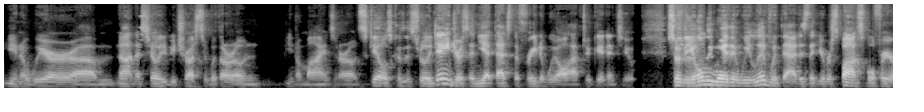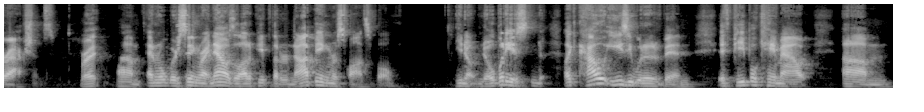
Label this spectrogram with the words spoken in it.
you know we're um, not necessarily to be trusted with our own you know minds and our own skills because it's really dangerous and yet that's the freedom we all have to get into. So the only way that we live with that is that you're responsible for your actions. Right. Um, and what we're seeing right now is a lot of people that are not being responsible. You know nobody is like how easy would it have been if people came out um,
